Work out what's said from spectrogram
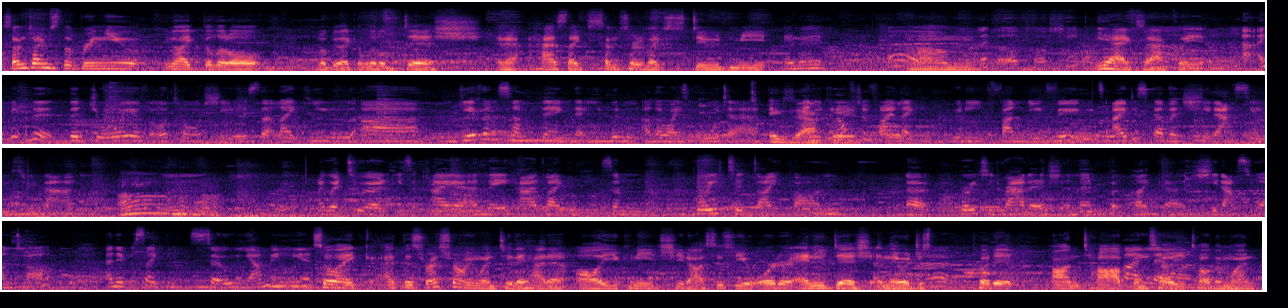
Sometimes they'll bring you, you know, like the little, it'll be like a little dish, and it has like some sort of like stewed meat in it. Oh, Um, like otoshi? Yeah, exactly. Um, I think the, the joy of otoshi is that like you are given something that you wouldn't otherwise order. And you can often find like really fun new foods. I discovered shirasu through that. Oh, I went to an izakaya and they had like some grated daikon, uh, grated radish, and then put like a shirasu on top, and it was like so yummy. And So like at this restaurant we went to, they had an all-you-can-eat shirasu. So you order any dish, and they would just Oh. put it on top Pile until you on. told them when.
